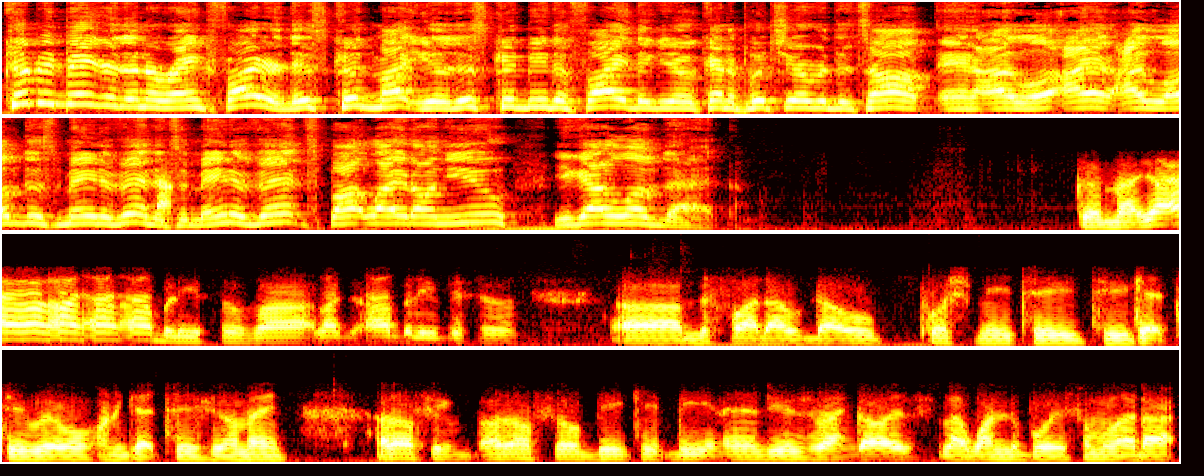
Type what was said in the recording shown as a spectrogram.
could be bigger than a ranked fighter. This could might you know this could be the fight that you know kind of puts you over the top. And I love I I love this main event. It's a main event, spotlight on you. You gotta love that. Good man. Yeah, I I, I believe so. Uh, like I believe this is um, the fight that that will push me to to get to where I want to get to. You know what I mean? I don't think I don't feel beat, beating any of these ranked guys like Wonder Boy, something like that,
